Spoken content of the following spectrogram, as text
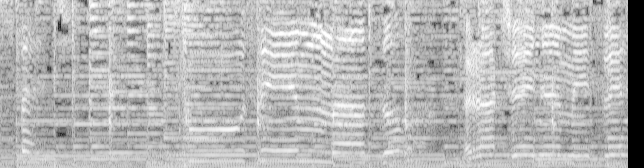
späť. Skúsim na to radšej nemyslieť.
